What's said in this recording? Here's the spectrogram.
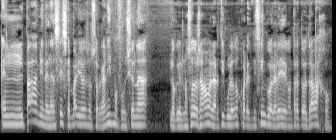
en el PAM y en el ANSES, en varios de esos organismos, funciona lo que nosotros llamamos el artículo 245 de la Ley de Contrato de Trabajo,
